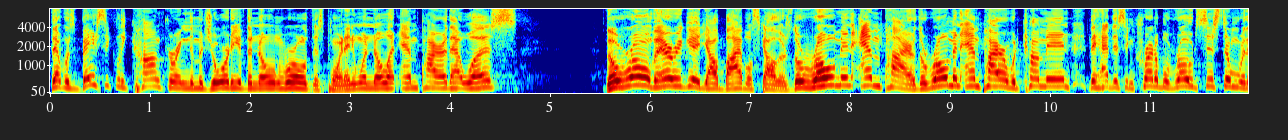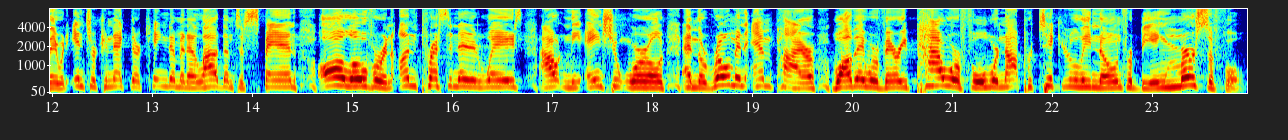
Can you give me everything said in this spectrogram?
that was basically conquering the majority of the known world at this point. Anyone know what empire that was? The Rome, very good, y'all Bible scholars. The Roman Empire. The Roman Empire would come in. They had this incredible road system where they would interconnect their kingdom and it allowed them to span all over in unprecedented ways out in the ancient world. And the Roman Empire, while they were very powerful, were not particularly known for being merciful.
